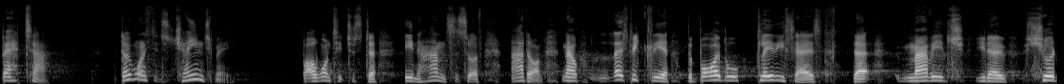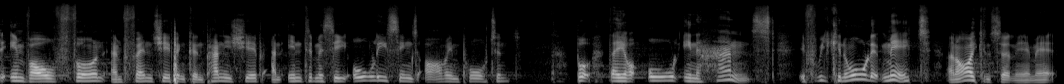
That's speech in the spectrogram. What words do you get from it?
better. I don't want it to change me. But I want it just to enhance, a sort of add on. Now, let's be clear. The Bible clearly says that marriage, you know, should involve fun and friendship and companionship and intimacy. All these things are important. But they are all enhanced if we can all admit, and I can certainly admit,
